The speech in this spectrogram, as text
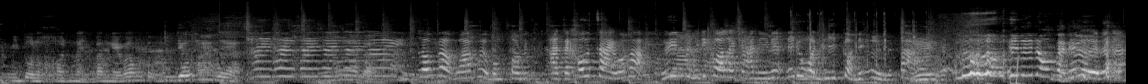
มันมีตัวละครไหนบ้างไงว่ามันตัวมันเยอะมากเลยอะใช่ใช่ใช่ใช่ใช่แบบใช่แล้วแบบว่าเผื่อบางคนอาจจะเข้าใจว่าแบบเฮ้ยเป็นพิธีกรรายการนี้เนี่ยได้ดูวันพีชก่อนที่อื่นหรือเปล่าไม่ได้ดูก่อนที่อื่นนะคะ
